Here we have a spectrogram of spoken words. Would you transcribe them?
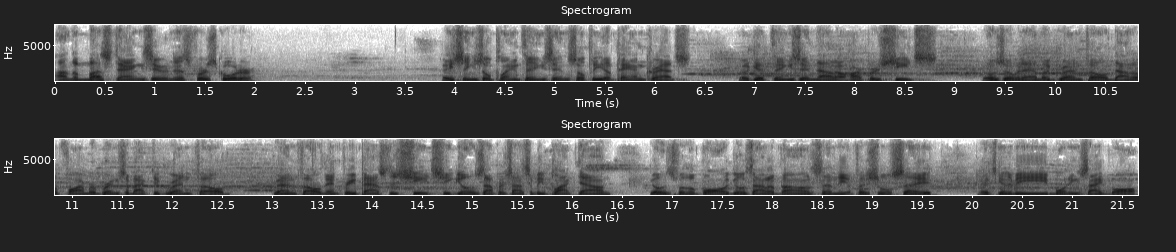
on the Mustangs here in this first quarter. Hastings will play things in. Sophia Pankratz will get things in now to Harper Sheets. Goes over to Emma Grenfell, Down to Farmer. Brings it back to Grenfell. Grenfell, entry past the sheet. She goes up. Her shot's to be blocked down. Goes for the ball. Goes out of bounds. And the officials say it's going to be Morningside ball.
